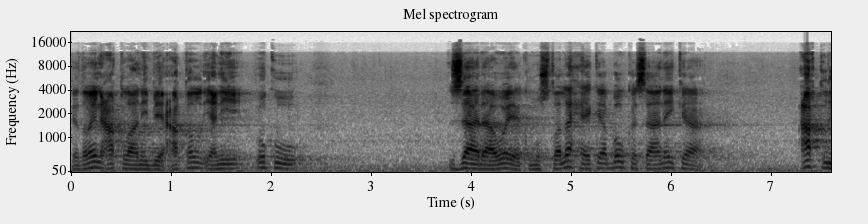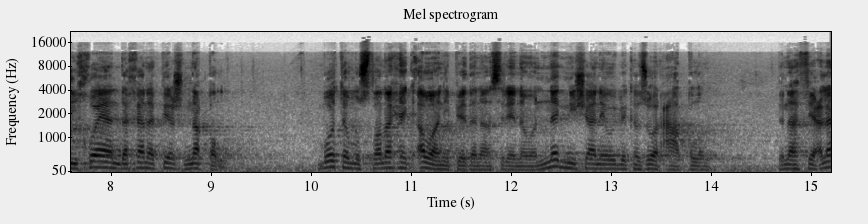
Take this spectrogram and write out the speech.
کە دەڵێن عقلانی بێ عقل ینی وەکو زاراوەیەک مستەلەحێکە بەو کەسانەی کە عقلی خۆیان دەخەنە پێش نەقل بۆتە مستەلەحێک ئەوانی پێدەناسرێنەوە. نەک نیشانەوەی بێ کە زۆر عاقلن. دنا فعلا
